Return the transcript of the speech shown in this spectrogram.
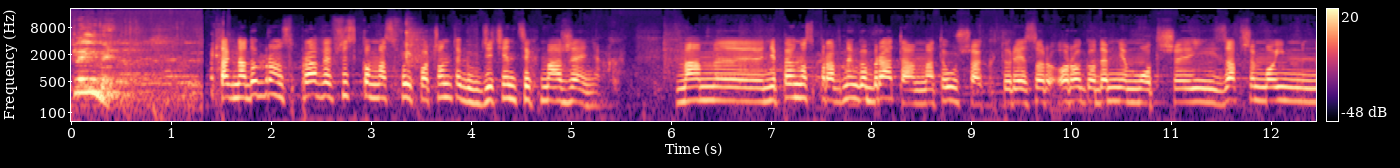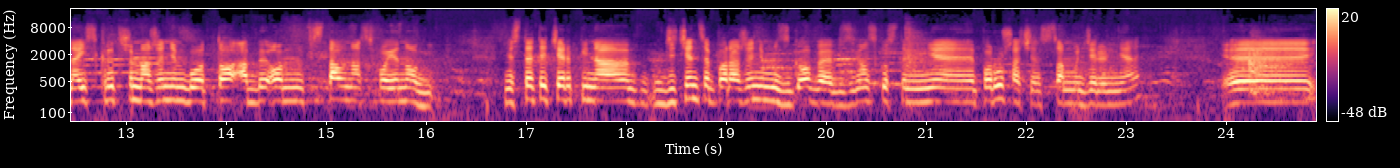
Kleimy. Tak na dobrą sprawę wszystko ma swój początek w dziecięcych marzeniach. Mam e, niepełnosprawnego brata Mateusza, który jest o rok ode mnie młodszy i zawsze moim najskrytszym marzeniem było to, aby on wstał na swoje nogi. Niestety cierpi na dziecięce porażenie mózgowe, w związku z tym nie porusza się samodzielnie. Yy,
